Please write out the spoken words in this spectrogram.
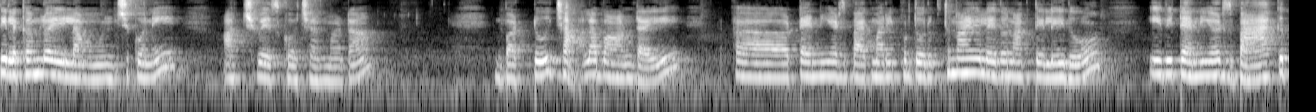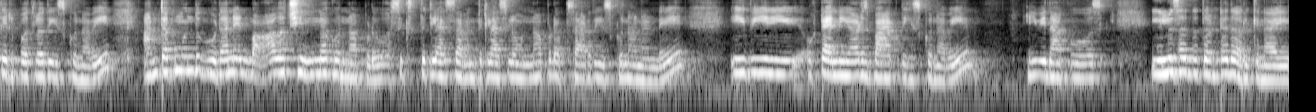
తిలకంలో ఇలా ముంచుకొని అచ్చు వేసుకోవచ్చు అనమాట బట్టు చాలా బాగుంటాయి. టెన్ ఇయర్స్ బ్యాక్ మరి ఇప్పుడు దొరుకుతున్నాయో లేదో నాకు తెలీదు. ఇది టెన్ ఇయర్స్ బ్యాక్ తిరుపతిలో తీసుకున్నవి. అంతకుముందు కూడా నేను బాగా చిన్నగా ఉన్నప్పుడు సిక్స్త్ క్లాస్ సెవెంత్ క్లాస్లో ఉన్నప్పుడు ఒకసారి తీసుకున్నానండి. ఇవి టెన్ ఇయర్స్ బ్యాక్ తీసుకున్నవి. ఇవి నాకు ఇల్లు సర్దుతుంటే దొరికినాయి.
